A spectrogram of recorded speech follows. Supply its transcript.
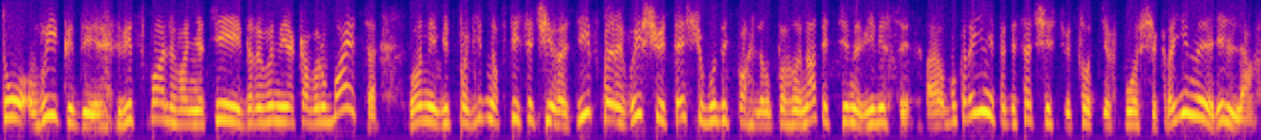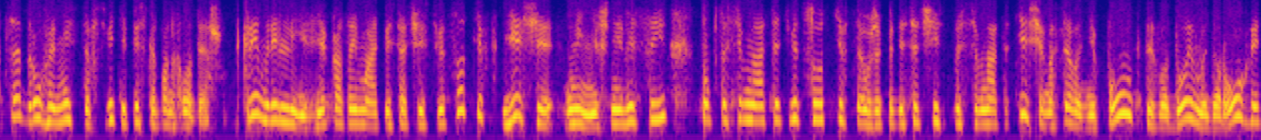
то викиди від спалювання тієї деревини, яка вирубається, вони відповідно в тисячі разів перевищують те, що будуть поглинати ці нові ліси. А в Україні 56% площі країни рілля. Це друге місце в світі після Бангладешу. Крім ріллі, яка займає 56%, є ще нинішні ліси, тобто 17%, це вже 56 плюс 17, є ще населені пункти, водойми, дороги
